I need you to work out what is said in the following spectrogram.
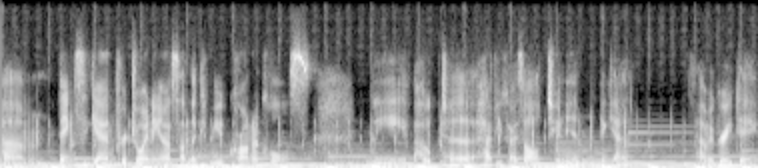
Um, thanks again for joining us on the Commute Chronicles. We hope to have you guys all tune in again. Have a great day.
